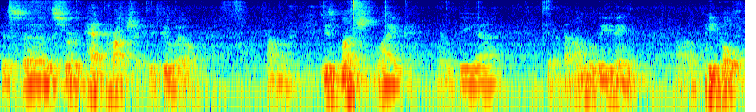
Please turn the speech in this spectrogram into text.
this, uh, this sort of pet project, if you will, um, is much like you know, the, the unbelieving uh, people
